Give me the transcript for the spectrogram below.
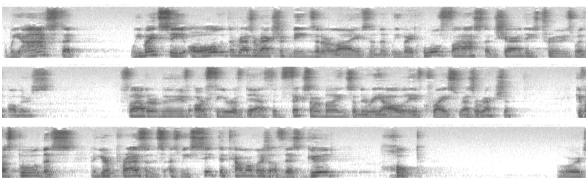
And we ask that we might see all that the resurrection means in our lives and that we might hold fast and share these truths with others. Father, remove our fear of death and fix our minds on the reality of Christ's resurrection. Give us boldness and your presence as we seek to tell others of this good hope Lord,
